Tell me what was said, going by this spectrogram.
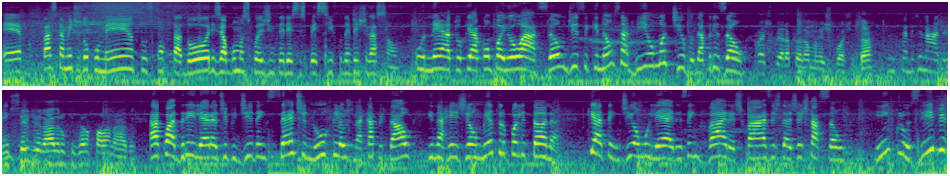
é, basicamente documentos, computadores e algumas coisas de interesse específico da investigação. O neto que acompanhou a ação disse que não sabia o motivo da prisão. Vai esperar para dar uma resposta, tá? Não sabe de nada, né? Não sei de nada, não quiseram falar nada. A quadrilha era dividida em sete núcleos na capital e na região metropolitana que atendiam mulheres em várias fases da gestação, inclusive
